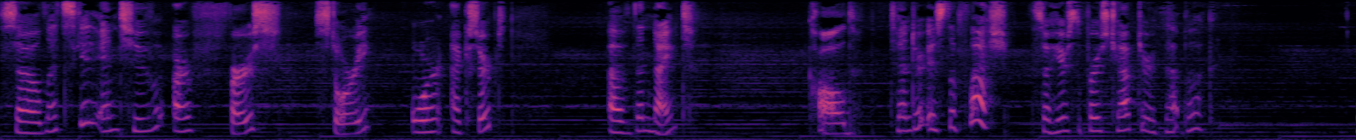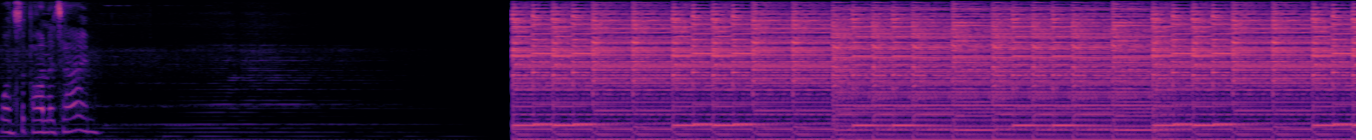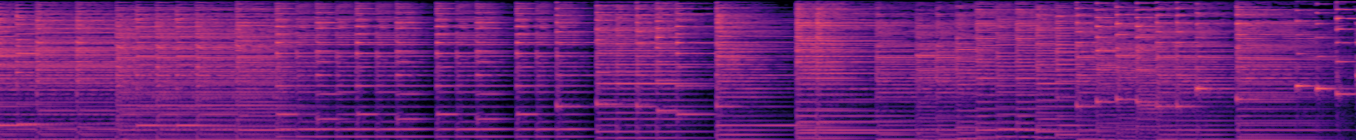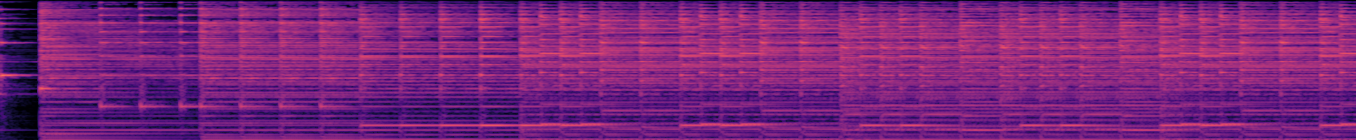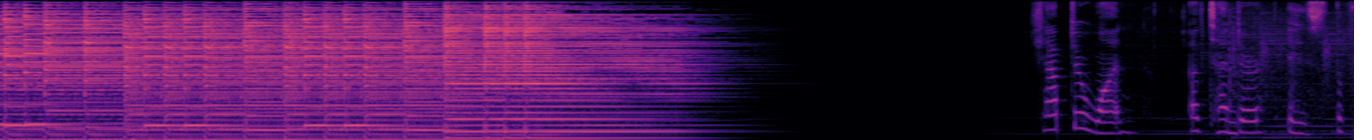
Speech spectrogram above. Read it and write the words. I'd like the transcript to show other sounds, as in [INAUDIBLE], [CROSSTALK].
So let's get into our first story or excerpt of the night called Tender is the Flesh. So here's the first chapter of that book. Once upon a time.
